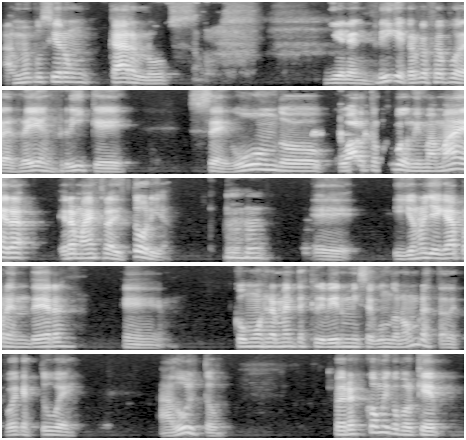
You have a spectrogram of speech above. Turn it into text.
a mí me pusieron Carlos y el Enrique, creo que fue por el rey Enrique segundo, cuarto, porque mi mamá era, era maestra de historia. Eh, y yo no llegué a aprender eh, cómo realmente escribir mi segundo nombre hasta después que estuve adulto. Pero es cómico porque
